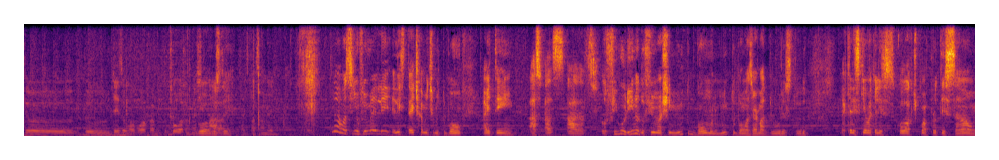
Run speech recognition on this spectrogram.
do, do Jason Momoa foi muito boa, mano. Achei Boa, gostei. A participação dele. Não, assim, o filme ele, ele é esteticamente muito bom. Aí tem as, as, as, o figurino do filme eu achei muito bom, mano, muito bom. As armaduras, tudo. Aquele esquema que eles colocam tipo uma proteção.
